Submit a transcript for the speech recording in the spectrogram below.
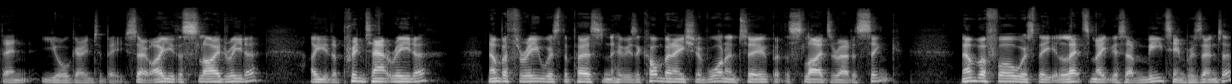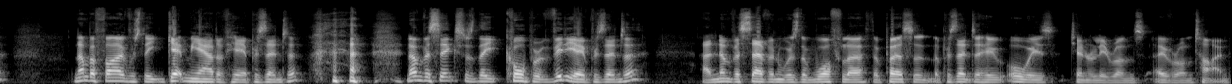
then you're going to be. So are you the slide reader? Are you the printout reader? Number three was the person who is a combination of one and two, but the slides are out of sync. Number four was the Let's Make This a Meeting presenter. Number five was the Get Me Out of Here presenter. number six was the Corporate Video presenter. And number seven was the waffler, the person, the presenter who always generally runs over on time.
